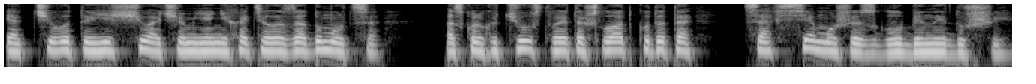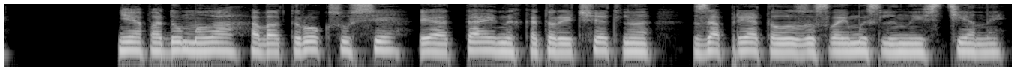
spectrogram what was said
и от чего-то еще, о чем я не хотела задумываться, поскольку чувство это шло откуда-то совсем уж из глубины души. Я подумала об Атроксусе и о тайнах, которые тщательно запрятала за свои мысленные стены.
